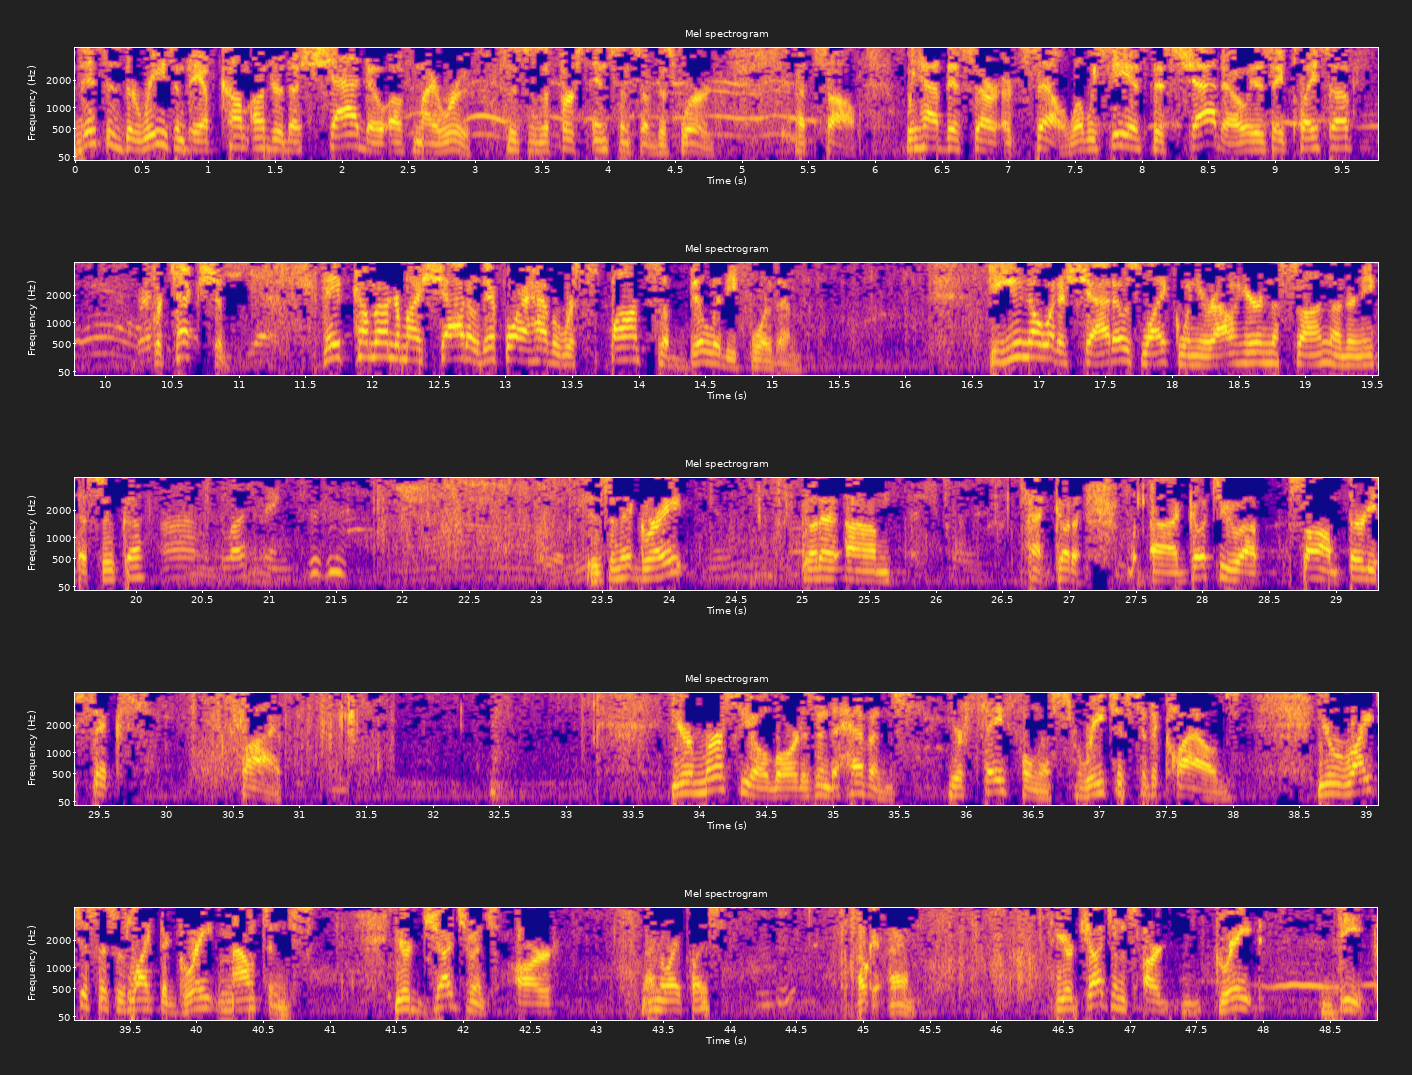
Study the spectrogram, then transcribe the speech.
this is the reason they have come under the shadow of my roof. This is the first instance of this word. That's all. We have this uh, tzel. What we see is this shadow is a place of protection. They've come under my shadow, therefore I have a responsibility for them. Do you know what a shadow's like when you're out here in the sun underneath a sukkah? Ah, blessing. Isn't it great? Go to um, go to uh, go to uh, Psalm 36, 5. Your mercy, O Lord, is in the heavens. Your faithfulness reaches to the clouds. Your righteousness is like the great mountains. Your judgments are. Am I in the right place? Mm-hmm. Okay, I am. Your judgments are great, deep.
